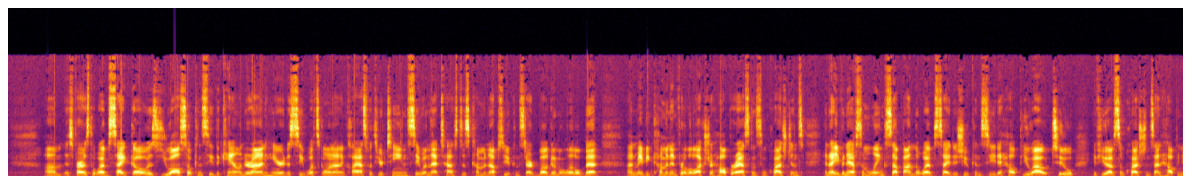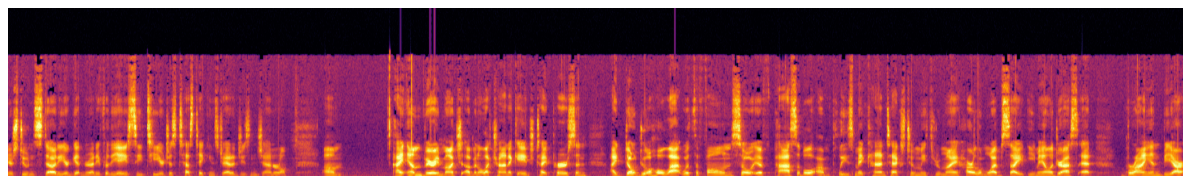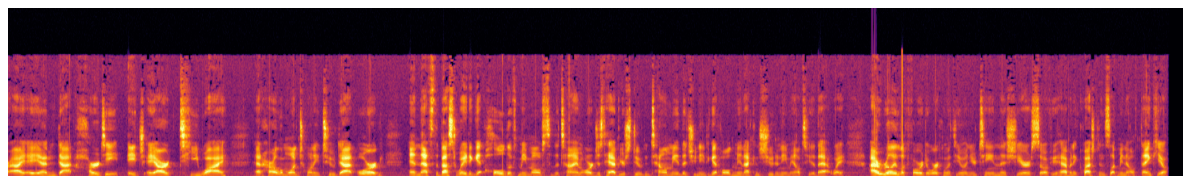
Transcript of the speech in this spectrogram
Um, as far as the website goes, you also can see the calendar on here to see what's going on in class with your teens, see when that test is coming up so you can start bugging them a little bit on maybe coming in for a little extra help or asking some questions. And I even have some links up on the website, as you can see, to help you out too if you have some questions on helping your students study or getting ready for the ACT or just test taking strategies in general. Um, I am very much of an electronic age type person. I don't do a whole lot with the phone, so if possible, um, please make contacts to me through my Harlem website email address at brian, B-R-I-A-N dot harty, H-A-R-T-Y, at harlem122.org. And that's the best way to get hold of me most of the time. Or just have your student tell me that you need to get hold of me and I can shoot an email to you that way. I really look forward to working with you and your team this year. So if you have any questions, let me know. Thank you.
